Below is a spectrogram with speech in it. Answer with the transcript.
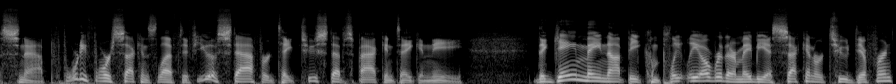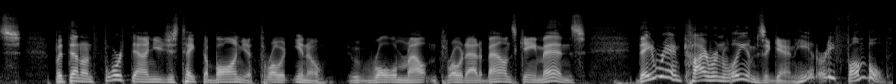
snap, 44 seconds left. If you have Stafford take two steps back and take a knee, the game may not be completely over. There may be a second or two difference. But then on fourth down, you just take the ball and you throw it, you know, roll them out and throw it out of bounds. Game ends. They ran Kyren Williams again. He had already fumbled.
